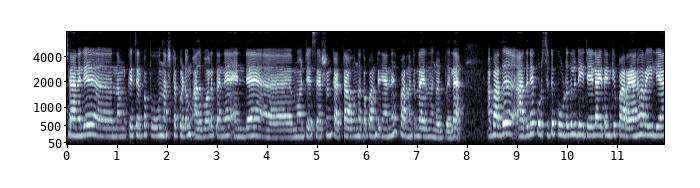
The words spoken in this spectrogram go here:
ചാനൽ നമുക്ക് ചിലപ്പോൾ പൂവ് നഷ്ടപ്പെടും. അതുപോലെ തന്നെ എന്റെ മോണിറ്റൈസേഷൻ കട്ടാവും എന്നൊക്കെ പറഞ്ഞിട്ട് ഞാൻ പറഞ്ഞിട്ടുണ്ടായിരുന്നു നിങ്ങളുടെ അടുത്ത് അല്ലേ? അപ്പോൾ അത് അതിനെക്കുറിച്ചിട്ട് കൂടുതൽ ഡീറ്റെയിൽ ആയിട്ട് എനിക്ക് പറയാനും അറിയില്ല.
